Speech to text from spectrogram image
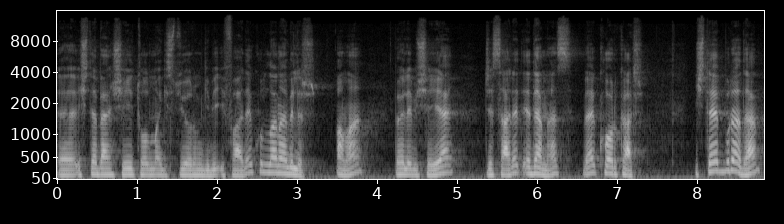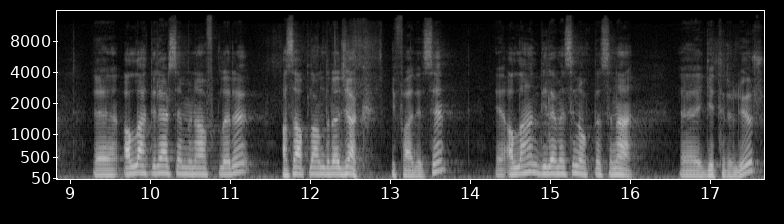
e, işte ben şehit olmak istiyorum gibi ifade kullanabilir. Ama böyle bir şeye cesaret edemez ve korkar. İşte burada e, Allah dilerse münafıkları azaplandıracak ifadesi Allah'ın dilemesi noktasına e, getiriliyor.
